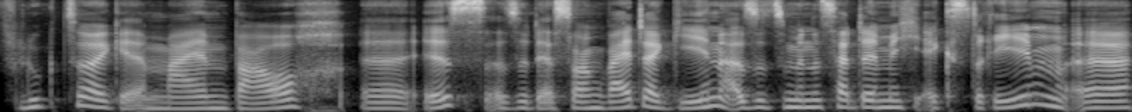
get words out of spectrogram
Flugzeuge in meinem Bauch äh, ist, also der Song Weitergehen. Also zumindest hat er mich extrem äh,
